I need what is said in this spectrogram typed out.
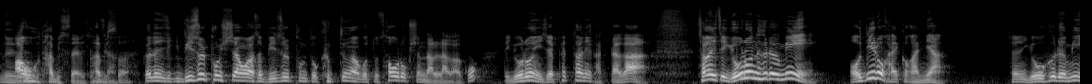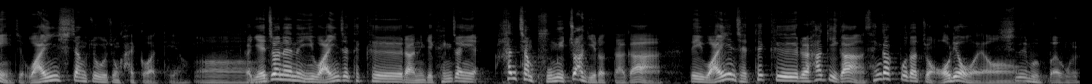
음. 네. 아우 다 비싸요 진짜. 다 비싸. 그런데 이제 미술품 시장으로 와서 미술품 또 급등하고 또 서울 옥션 날라가고 요런 이제 패턴이 갔다가 저는 이제 요런 흐름이 어디로 갈 것 같냐? 저는 요 흐름이 이제 와인 시장 쪽으로 좀 갈 것 같아요. 아, 그러니까 예전에는 이 와인 재테크라는 게 굉장히 한참 붐이 쫙 일었다가 근데 이 와인 재테크를 하기가 생각보다 좀 어려워요. 신의 문방울.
